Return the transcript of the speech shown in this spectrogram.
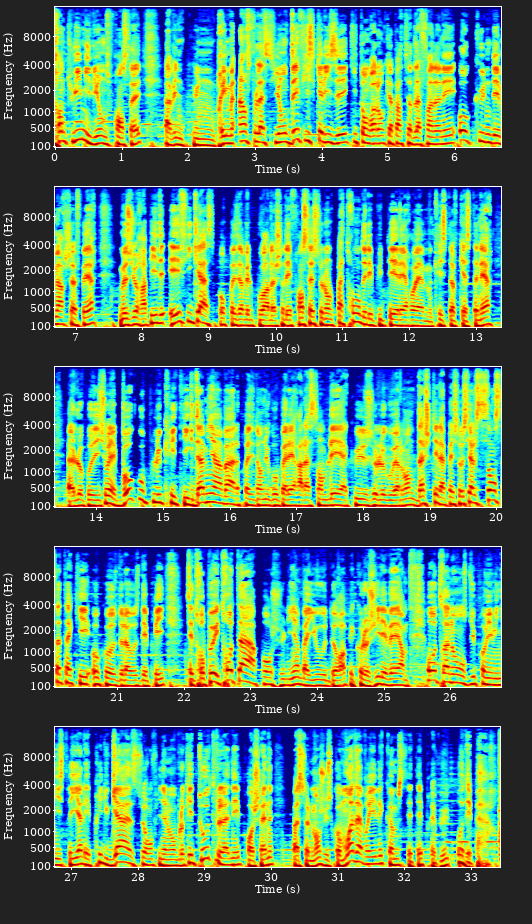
38 millions de Français, avec une, prime inflation défiscalisée qui tombera donc à partir de la fin d'année. Aucune démarche à faire. Mesure rapide et efficace pour préserver le pouvoir d'achat des Français, selon le patron des députés LREM, Christophe Castaner. Euh, l'opposition est beaucoup plus critique. Damien Abad, président du groupe LR à l'Assemblée, accuse le gouvernement d'acheter la paix sociale sans s'attaquer aux causes de la hausse des prix. C'est trop peu et trop tard pour Julien Bayou d'Europe Écologie Les Verts. Autre annonce du Premier ministre hier, les prix du gaz seront finalement bloqués toute l'année prochaine, pas seulement jusqu'au mois d'avril comme c'était prévu au départ.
